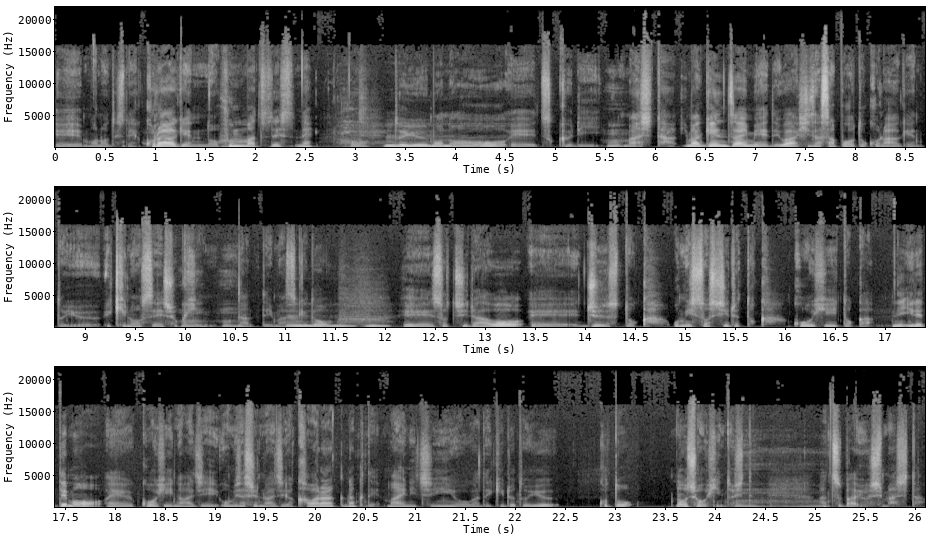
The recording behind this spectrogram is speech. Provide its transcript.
えーものですね。コラーゲンの粉末ですね、はというものを、えー作りました、今現在名では膝サポートコラーゲンという機能性食品になっていますけど、うんうんうんえーそちらを、えージュースとかお味噌汁とかコーヒーとかに入れても、えーコーヒーの味お味噌汁の味が変わらなくて毎日飲用ができるということの商品として発売をしました。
